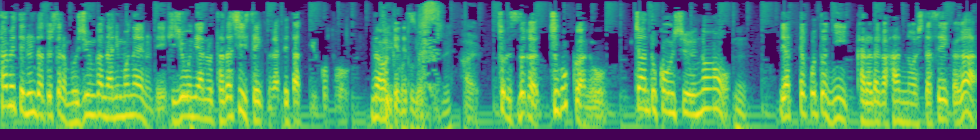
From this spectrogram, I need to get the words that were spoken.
食べてるんだとしたら矛盾が何もないので、非常にあの正しい成果が出たっていうことなわけですよ。っていうですね。はい。そうです。だからすごくあの、ちゃんと今週のうん。やったことに体が反応した成果が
